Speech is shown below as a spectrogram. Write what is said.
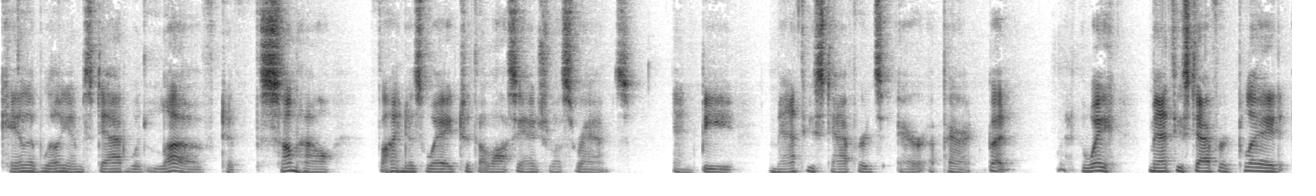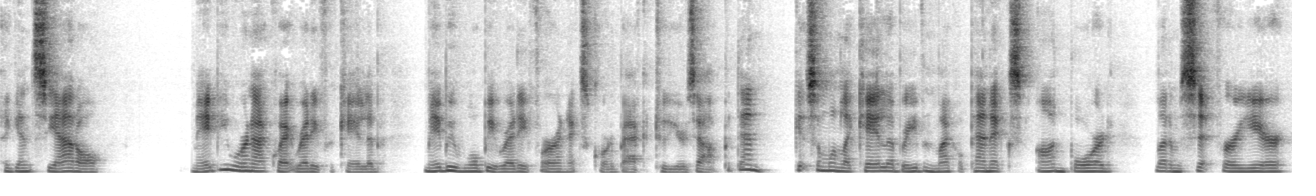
Caleb Williams' dad would love to somehow find his way to the Los Angeles Rams and be Matthew Stafford's heir apparent. But the way Matthew Stafford played against Seattle, maybe we're not quite ready for Caleb maybe we'll be ready for our next quarterback two years out. But then get someone like Caleb or even Michael Penix on board, let him sit for a year.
